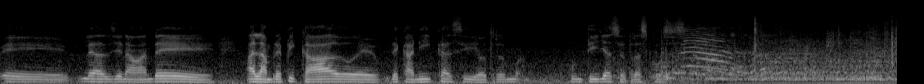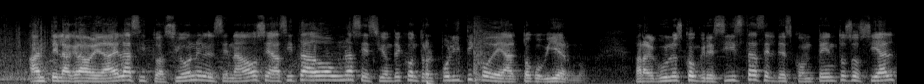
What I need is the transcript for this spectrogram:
eh, las llenaban de alambre picado, de, de canicas y otras puntillas y otras cosas. Ante la gravedad de la situación, en el Senado se ha citado a una sesión de control político de alto gobierno. Para algunos congresistas, el descontento social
